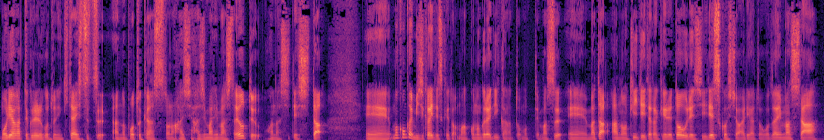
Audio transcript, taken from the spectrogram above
盛り上がってくれることに期待しつつ、あの、ポッドキャストの配信始まりましたよというお話でした。えーまあ、今回短いですけど、まあ、このぐらいでいいかなと思ってます。えーまた、あの、聞いていただけると嬉しいです。ご視聴ありがとうございました。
